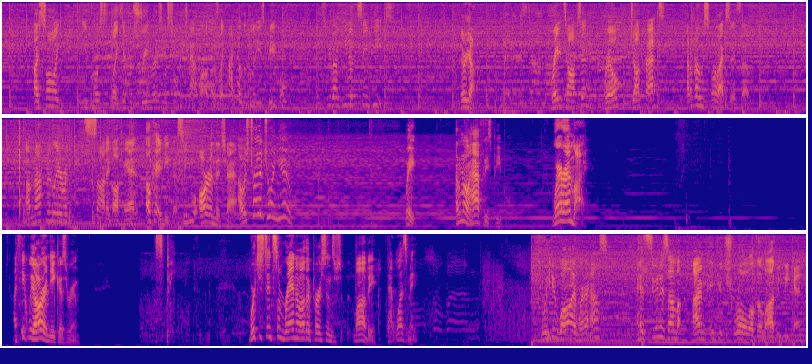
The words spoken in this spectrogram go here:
I saw like you posted like different streamers and I saw the chat log. I was like, I know some of these people. So we like, you know, the same peeps. There we go. Brady Thompson, Rill, Jon Kratz. I don't know who Snorlax is though. I'm not familiar with Sonic offhand. Okay, Nika, so you are in the chat. I was trying to join you. Wait, I don't know half these people. Where am I? I think we are in Nika's room. We're just in some random other person's lobby. That was me. Can we do Walleye Warehouse? As soon as I'm I'm in control of the lobby weekend.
